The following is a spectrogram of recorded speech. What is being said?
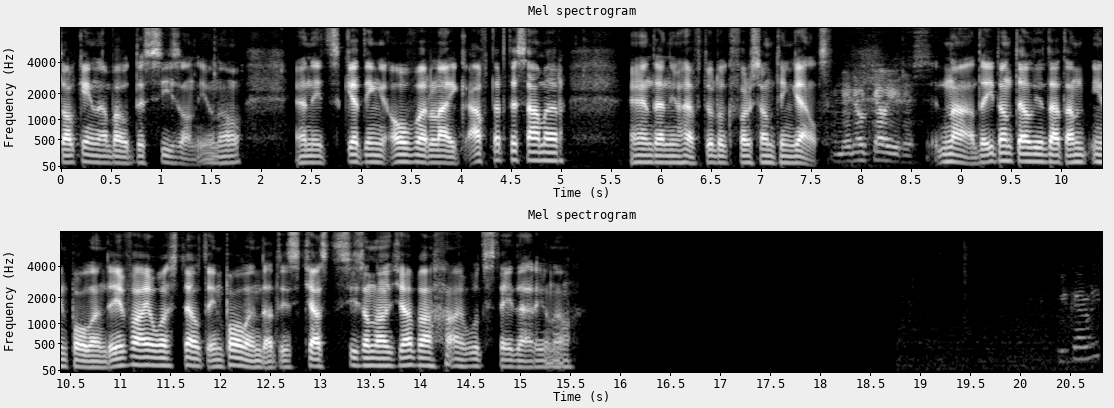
talking about the season you know? And it's getting over like after the summer and then you have to look for something else. And they don't tell you this? No they don't tell you that I'm in poland. If i was told in poland that it's just seasonal job i would stay there you know you carry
